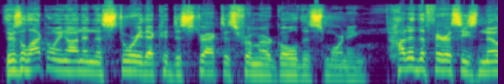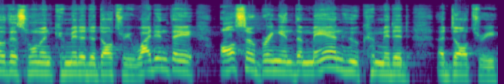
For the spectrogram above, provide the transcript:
There's a lot going on in this story that could distract us from our goal this morning. How did the Pharisees know this woman committed adultery? Why didn't they also bring in the man who committed adultery?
